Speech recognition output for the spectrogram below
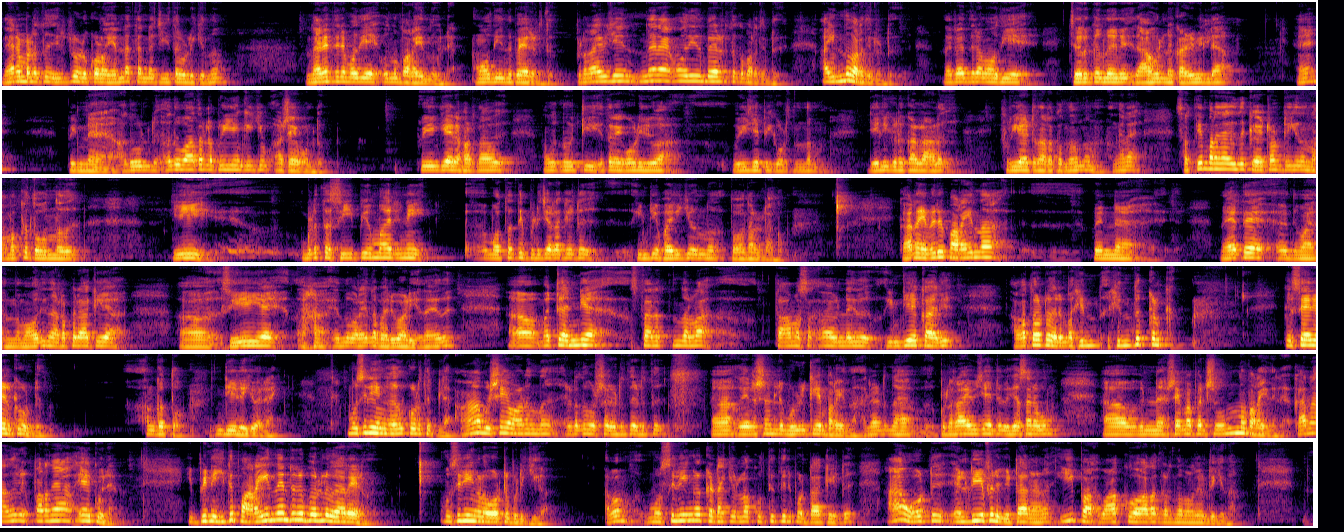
നേരം വെളുത്ത് ഇരുട്ട് കൊടുക്കണോ? എന്നെ തന്നെ ചീത്ത വിളിക്കുന്നു. നരേന്ദ്രമോദിയെ ഒന്നും പറയുന്നുമില്ല. മോദി ഇന്ന് പേരെടുത്ത്. പിണറായി വിജയൻ ഇന്നലെ മോദി ഇന്ന് പേരെടുത്തൊക്കെ പറഞ്ഞിട്ടുണ്ട്. ആ ഇന്ന് പറഞ്ഞിട്ടുണ്ട്. നരേന്ദ്രമോദിയെ ചെറുക്കുന്നതിന് രാഹുലിന് കഴിവില്ല. പിന്നെ അതുകൊണ്ട് അത് മാത്രമല്ല പ്രിയങ്കയ്ക്കും ആക്ഷേപമുണ്ട്. പ്രിയങ്കയുടെ ഭർത്താവ് നൂറ്റി ഇത്ര കോടി രൂപ ബി ജെ പിക്ക് കൊടുത്തെന്നും ജയിലിൽ കിടക്കാനുള്ള ആൾ ഫ്രീ ആയിട്ട് നടക്കുന്നതെന്നും അങ്ങനെ സത്യം പറഞ്ഞാൽ ഇത് കേട്ടോണ്ടിരിക്കുന്നത് നമുക്ക് തോന്നുന്നത് ഈ ഇവിടുത്തെ സി പി എമ്മാരിനി മൊത്തത്തിൽ പിടിച്ചടക്കിയിട്ട് ഇന്ത്യ ഭരിക്കുമെന്ന് തോന്നലുണ്ടാക്കും കാരണം ഇവർ പറയുന്ന പിന്നെ നേരത്തെ മോദി നടപ്പിലാക്കിയ സി എ എന്ന് പറയുന്ന പരിപാടി അതായത് മറ്റന്യ സ്ഥലത്തു നിന്നുള്ള താമസ ഇത് ഇന്ത്യക്കാർ അകത്തോട്ട് വരുമ്പോൾ ഹിന്ദു ഹിന്ദുക്കൾക്ക് ക്രിസ്ത്യാനികൾക്കും ഉണ്ട് അംഗത്വം ഇന്ത്യയിലേക്ക് വരാൻ. മുസ്ലിങ്ങൾക്ക് കൊടുത്തിട്ടില്ല. ആ വിഷയമാണ് ഇന്ന് ഇടതുപക്ഷം എടുത്തെടുത്ത് ഇലക്ഷനിൽ മുഴുക്കുകയും പറയുന്നത്. അല്ലാണ്ട് പിണറായി വിജയന്റെ വികസനവും പിന്നെ ക്ഷേമ പെൻഷനും ഒന്നും പറയുന്നില്ല. കാരണം അത് പറഞ്ഞാൽ ഏക്കൂല. പിന്നെ ഇത് പറയുന്നതിന്റെ ഒരു പൊരുൾ വേറെയാണ്. മുസ്ലിങ്ങൾ വോട്ട് പിടിക്കുക. അപ്പം മുസ്ലിങ്ങൾക്കിടയ്ക്കുള്ള കുത്തിത്തിരിപ്പ് ഉണ്ടാക്കിയിട്ട് ആ വോട്ട് എൽ ഡി എഫിന് കിട്ടാനാണ് ഈ വാക്കുവാദം കിടന്ന് പറഞ്ഞുകൊണ്ടിരിക്കുന്നത്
